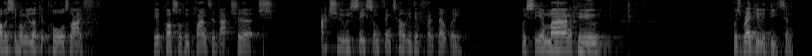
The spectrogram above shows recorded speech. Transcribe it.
Obviously, when we look at Paul's life, the apostle who planted that church, actually we see something totally different, don't we? We see a man who was regularly beaten,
